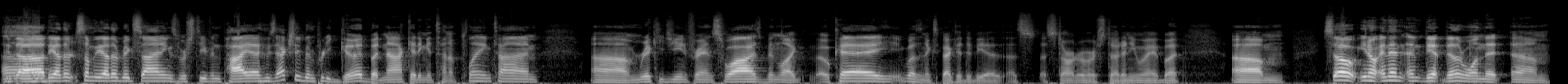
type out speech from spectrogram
And, Uh, uh, the other some of the other big signings were Stephen Paea, who's actually been pretty good, but not getting a ton of playing time. Um, Ricky Jean Francois has been like okay. He wasn't expected to be a starter or a stud anyway, but um, so you know, and then and the, the other one that um,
